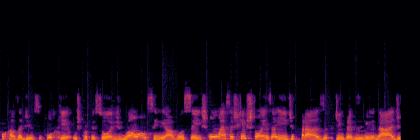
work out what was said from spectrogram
Por causa disso. Porque os professores vão auxiliar vocês com essas questões aí de prazo, de imprevisibilidade,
